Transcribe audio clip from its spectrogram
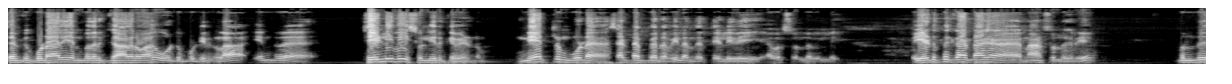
சேர்க்கக்கூடாது என்பதற்கு ஆதரவாக ஓட்டு போட்டீர்களா என்ற தெளிவை சொல்லியிருக்க வேண்டும். நேற்றும் கூட சட்டப்பேரவையில் அந்த தெளிவை அவர் சொல்லவில்லை. எடுத்துக்காட்டாக நான் சொல்லுகிறேன். வந்து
